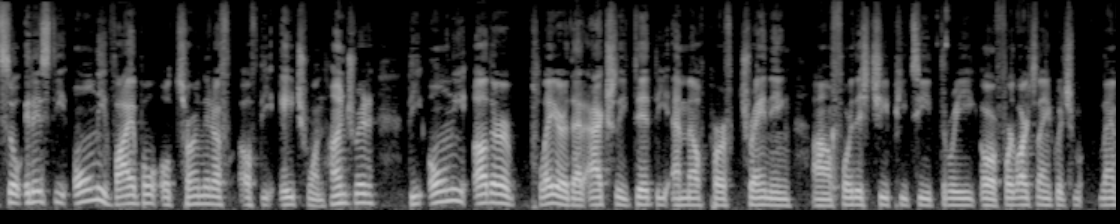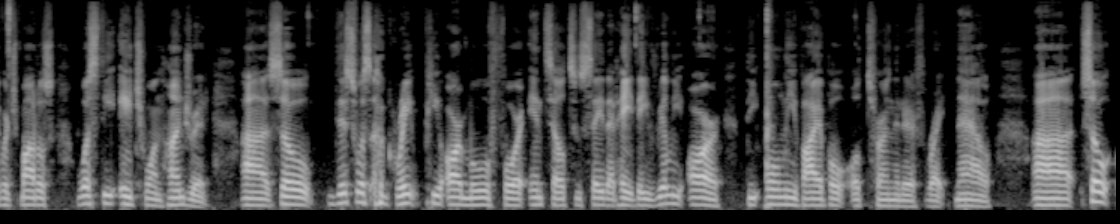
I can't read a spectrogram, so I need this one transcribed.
so it is the only viable alternative of the H100 the only other player that actually did the MLPerf training uh, for this GPT-3 or for large language language models was the H100. Uh, so this was a great PR move for Intel to say that hey, they really are the only viable alternative right now. Uh, so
